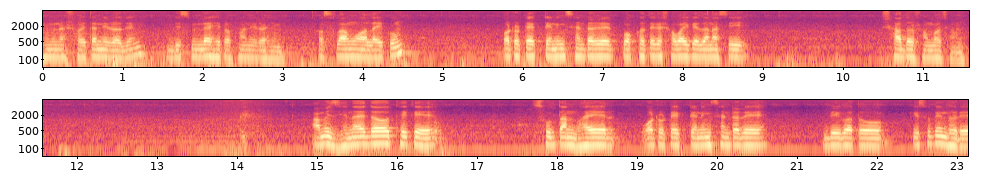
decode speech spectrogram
হিমিনা শয়তানি রাজিম। বিসমিল্লাহ রহমান রহিম। আসসালামু আলাইকুম। অটোটেক ট্রেনিং সেন্টারের পক্ষ থেকে সবাইকে জানাচ্ছি সাদর সম্ভাষণ। আমি ঝিনাইদহ থেকে সুলতান ভাইয়ের অটোটেক ট্রেনিং সেন্টারে বিগত কিছুদিন ধরে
